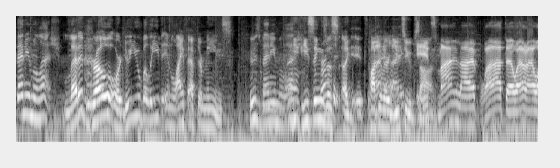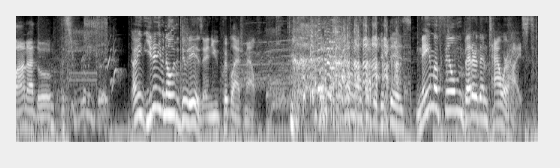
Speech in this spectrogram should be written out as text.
Benny Malesh? Let it grow, or do you believe in life after memes? Who's Benny Malesh? He, he sings a s- a, It's popular. YouTube song. It's my life. What the where I wanna do. It's really good. I mean, you didn't even know who the dude is, and you quiplash mouth. I don't know what the dude is. Name a film better than Tower Heist.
